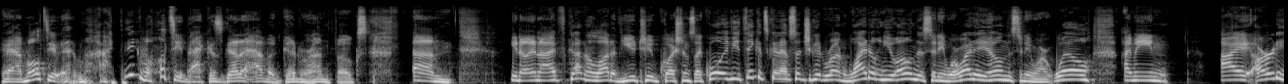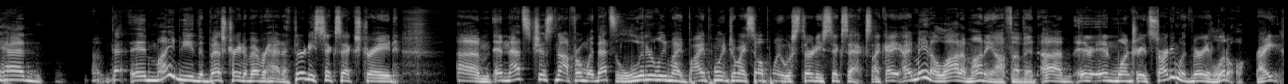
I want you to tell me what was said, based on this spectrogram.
Yeah, multi, I think multivac is going to have a good run, folks. Um, you know, and I've gotten a lot of YouTube questions like, well, if you think it's going to have such a good run, why don't you own this anymore? Why do you own this anymore? Well, I mean, I already had that it might be the best trade I've ever had. A 36x trade um, and that's just not from what that's literally my buy point to my sell point was 36x. Like I, I made a lot of money off of it um, in, in, one trade, starting with very little, right?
